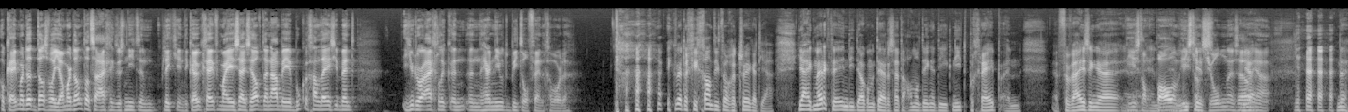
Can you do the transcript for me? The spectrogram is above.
Oké, okay, maar dat, dat is wel jammer dan, dat ze eigenlijk dus niet een blikje in de keuken geven. Maar je zei zelf, daarna ben je boeken gaan lezen. Je bent hierdoor eigenlijk een, een hernieuwd Beatle-fan geworden. ik werd er gigantisch door getriggerd, ja. Ja, ik merkte in die documentaire zaten allemaal dingen die ik niet begreep. En uh, verwijzingen. Wie is dan en, Paul en, wie is dan John en zo, ja. ja. nee,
